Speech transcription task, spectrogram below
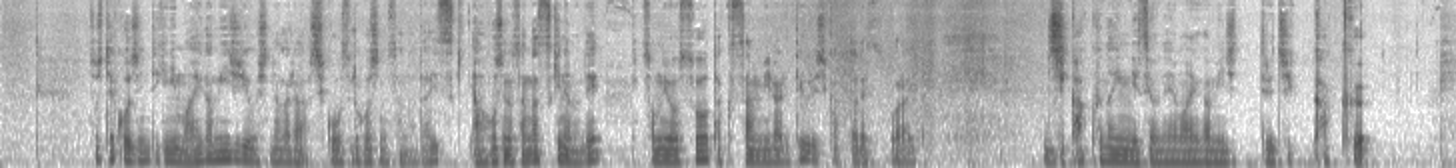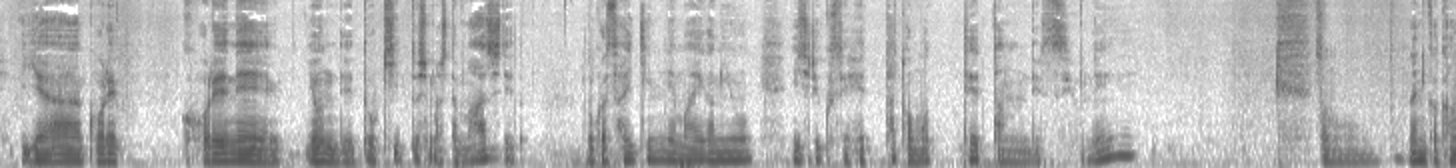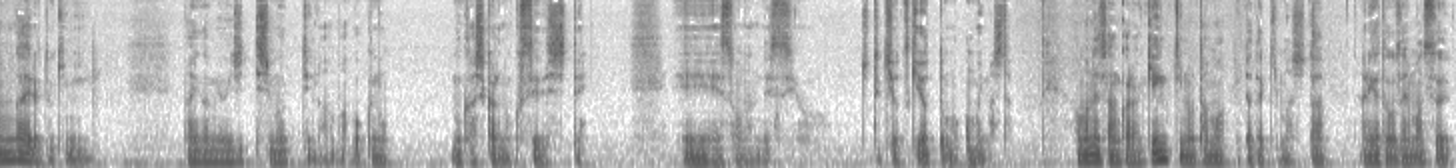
そして個人的に前髪いじりをしながら思考する星野さんが大好きあ星野さんが好きなのでその様子をたくさん見られて嬉しかったです。笑い自覚ないんですよね前髪いじってる自覚。いやーこれこれね読んでドキッとしました。マジで。僕は最近ね前髪をいじる癖減ったと思ってたんですよね。その何か考える時に前髪をいじってしまうっていうのは、まあ、僕の昔からの癖でして、えー、そうなんですよ。ちょっと気をつけようとも思いました。天音さんから元気の玉いただきました。ありがとうございます。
